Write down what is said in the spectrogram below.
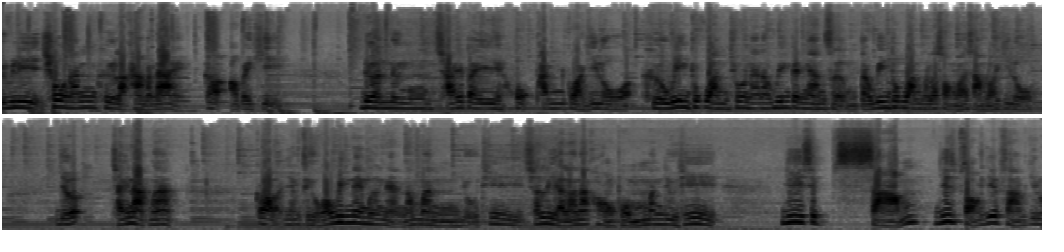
ลิเวอรี่ช่วงนั้นคือราคามันได้ ก็เอาไปขี่ เดือนหนึ่งใช้ไป 6,000 กว่ากิโลอะคือวิ่งทุกวันช่วงนั้นนะวิ่งเป็นงานเสริม แต่วิ่งทุกวันวันละ200-300กิโลเยอะ ใช้หนักมาก ก็ยังถือว่าวิ่งในเมืองเนี่ยน้ำมันอยู่ที่เฉลี่ยแล้วนะของผมมันอยู่ที่ 23 22 23กิโล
